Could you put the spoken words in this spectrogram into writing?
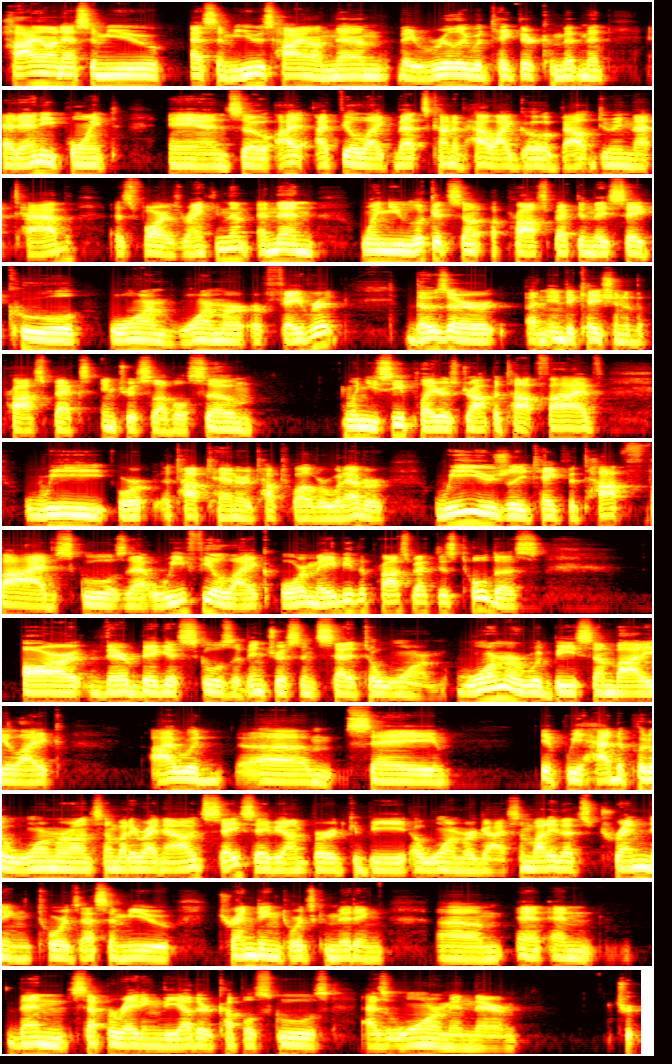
high on SMU. SMU's high on them. They really would take their commitment at any point. And so I, I feel like that's kind of how I go about doing that tab as far as ranking them. And then when you look at some a prospect and they say cool, warm, warmer, or favorite, those are an indication of the prospect's interest level. So when you see players drop a top five, we or a top 10 or a top 12 or whatever, we usually take the top five schools that we feel like, or maybe the prospect has told us, are their biggest schools of interest and set it to warm. Warmer would be somebody like, I would um, say, if we had to put a warmer on somebody right now, I'd say Savion Byrd could be a warmer guy, somebody that's trending towards SMU, trending towards committing, um, and, and then separating the other couple schools as warm in there.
